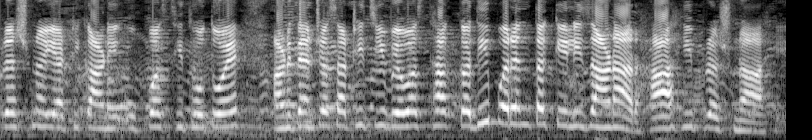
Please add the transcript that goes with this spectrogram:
प्रश्न या ठिकाणी उपस्थित होतोय. आणि त्यांच्यासाठीची व्यवस्था कधीपर्यंत केली जाणार हाही प्रश्न आहे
